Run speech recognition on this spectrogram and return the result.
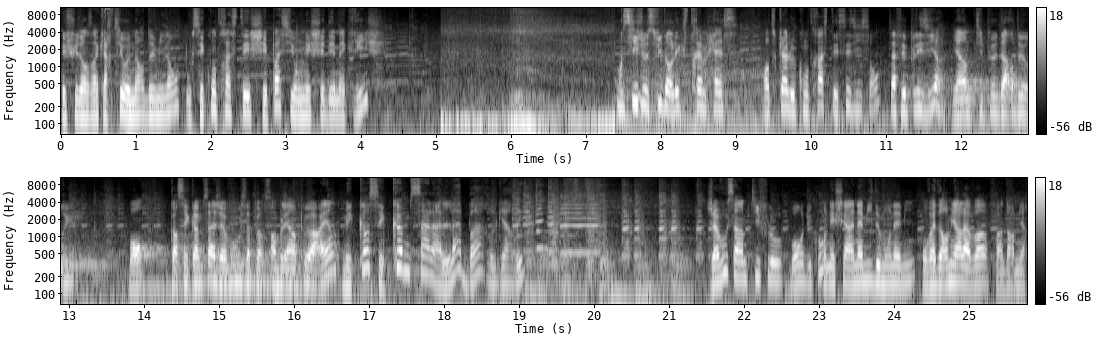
Et je suis dans un quartier au nord de Milan où c'est contrasté. Je sais pas si on est chez des mecs riches. Ou si je suis dans l'extrême Hesse. En tout cas le contraste est saisissant. Ça fait plaisir. Il y a un petit peu d'art de rue. Bon, quand c'est comme ça, j'avoue, ça peut ressembler un peu à rien. Mais quand c'est comme ça là, là-bas, regardez. J'avoue, c'est un petit flot. Bon, du coup, on est chez un ami de mon ami. On va dormir là-bas. Enfin, dormir.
